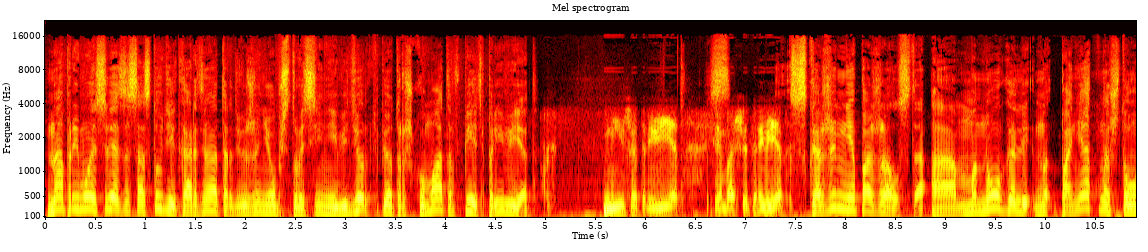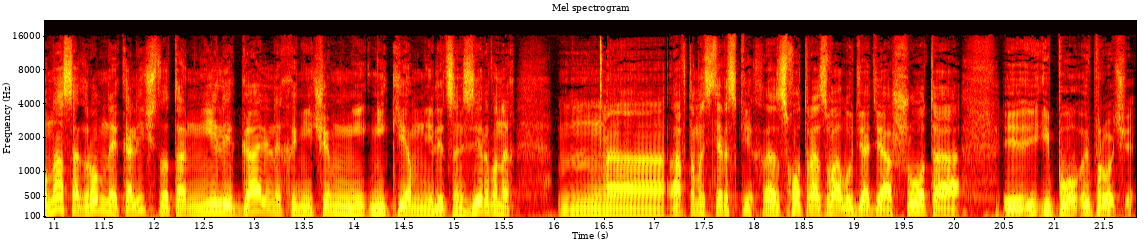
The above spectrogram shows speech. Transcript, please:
На прямой связи со студией координатор движения общества «Синие ведерки» Петр Шкуматов. Петь, привет. Миша, привет. Всем большой привет. Скажи мне, пожалуйста, а много ли... Понятно, что у нас огромное количество там нелегальных и ничем, ни, никем не лицензированных э, автомастерских. Э, сход-развал у дяди Ашота и, и, и, по, и прочее.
